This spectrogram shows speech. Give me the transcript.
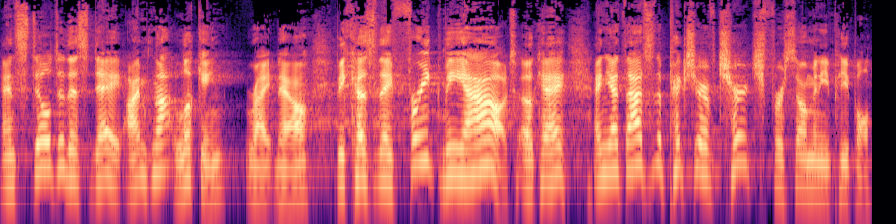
And still to this day, I'm not looking right now because they freak me out, okay? And yet, that's the picture of church for so many people.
